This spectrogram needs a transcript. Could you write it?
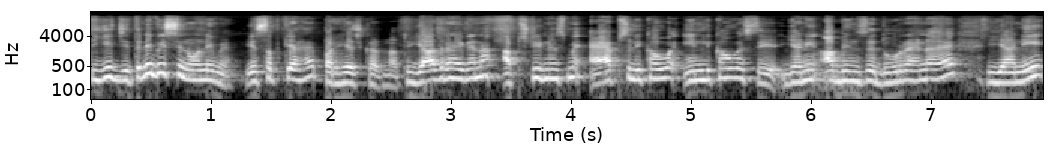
तो ये जितने भी सिनोनिम है, ये सब क्या है? परहेज करना। तो याद रहेगा ना अब्सटीनेंस में एप्स लिखा हुआ इन लिखा हुआ से यानी अब इनसे दूर रहना है, यानी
